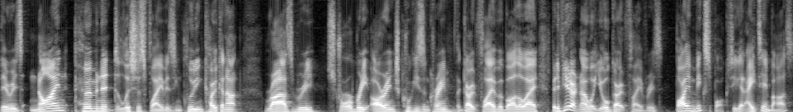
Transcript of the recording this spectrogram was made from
There is nine permanent delicious flavors, including coconut, raspberry, strawberry, orange, cookies and cream, the goat flavor, by the way. But if you don't know what your goat flavor is, buy a mixed box. You get 18 bars,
